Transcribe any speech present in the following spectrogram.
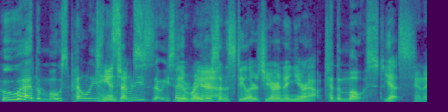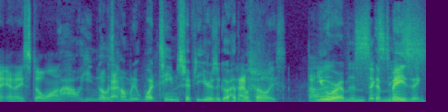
Who had the most penalties Tangents. in the 70s? Is that what you said? the Raiders Yeah. and the Steelers, year in and year out. had the most. Yes. and they and they still won. Wow, he knows Okay. how many. What teams 50 years ago had the most penalties? Uh, you are am- amazing.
